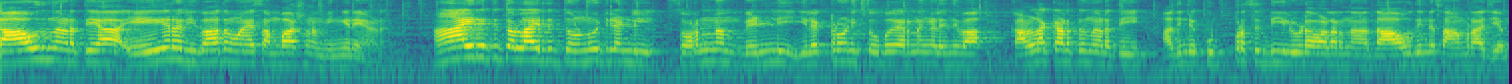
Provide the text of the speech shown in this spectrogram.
ദാവൂദ് നടത്തിയ ഏറെ വിവാദമായ സംഭാഷണം ഇങ്ങനെയാണ്. ആയിരത്തി തൊള്ളായിരത്തി തൊണ്ണൂറ്റി രണ്ടിൽ സ്വർണം വെള്ളി ഇലക്ട്രോണിക്സ് ഉപകരണങ്ങൾ എന്നിവ കള്ളക്കടത്ത് നടത്തി അതിന്റെ കുപ്രസിദ്ധിയിലൂടെ വളർന്ന ദാവൂദിന്റെ സാമ്രാജ്യം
